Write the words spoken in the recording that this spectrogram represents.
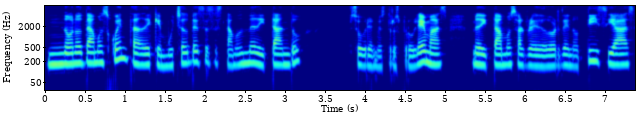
no nos damos cuenta de que muchas veces estamos meditando sobre nuestros problemas, meditamos alrededor de noticias,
